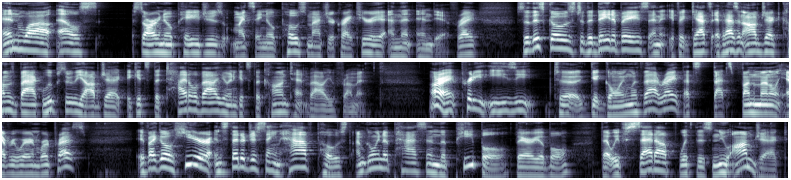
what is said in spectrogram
and while else, sorry, no pages, might say no post, match your criteria, and then end if, right? So this goes to the database, and if it gets, if it has an object, comes back, loops through the object, it gets the title value and gets the content value from it. All right, pretty easy to get going with that, right? That's that's fundamentally everywhere in WordPress. If I go here, instead of just saying have post, I'm going to pass in the people variable that we've set up with this new object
